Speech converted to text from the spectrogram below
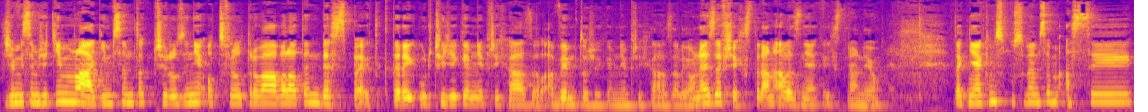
Takže myslím, že tím mládím jsem tak přirozeně odfiltrovávala ten despekt, který určitě ke mně přicházel. A vím to, že ke mně přicházel. Jo? Ne ze všech stran, ale z nějakých stran, jo. Tak nějakým způsobem jsem asi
